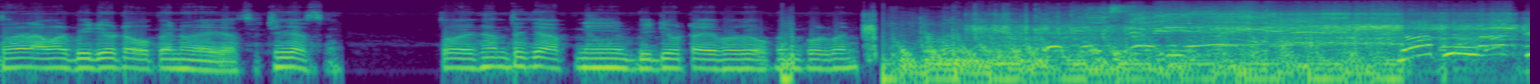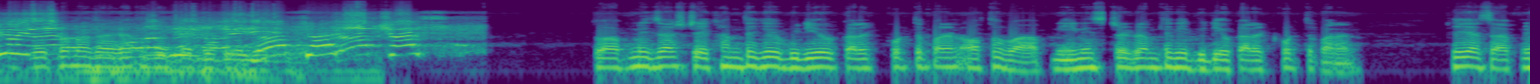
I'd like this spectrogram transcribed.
ধরেন আমার ভিডিওটা ওপেন হয়ে গেছে, ঠিক আছে? তো এখান থেকে আপনি ভিডিওটা এভাবে ওপেন করবেন। কোনো জায়গা থেকে তো আপনি জাস্ট এখান থেকে ভিডিও কালেক্ট করতে পারেন, অথবা আপনি ইনস্টাগ্রাম থেকে ভিডিও কালেক্ট করতে পারেন। ঠিক আছে? আপনি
